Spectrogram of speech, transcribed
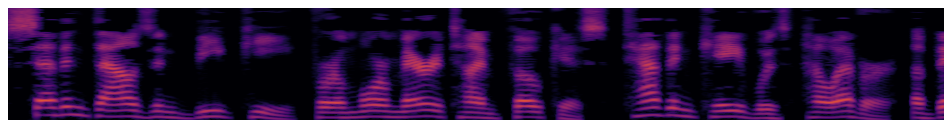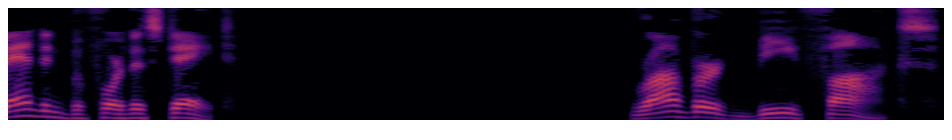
7000 BP, for a more maritime focus, Tabon Cave was, however, abandoned before this date. Robert B. Fox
